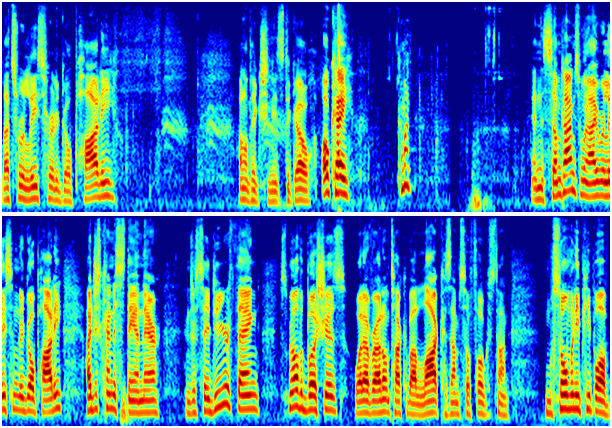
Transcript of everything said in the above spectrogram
let's release her to go potty. I don't think she needs to go. Okay. Come on. And sometimes when I release them to go potty, I just kind of stand there and just say, do your thing, smell the bushes, whatever. I don't talk about a lot because I'm so focused on so many people have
